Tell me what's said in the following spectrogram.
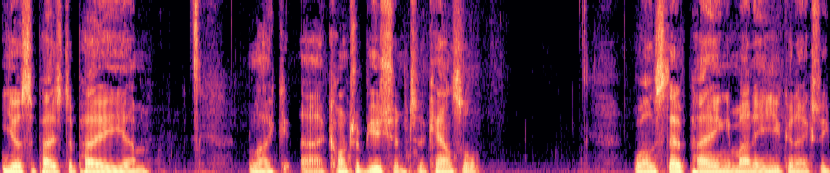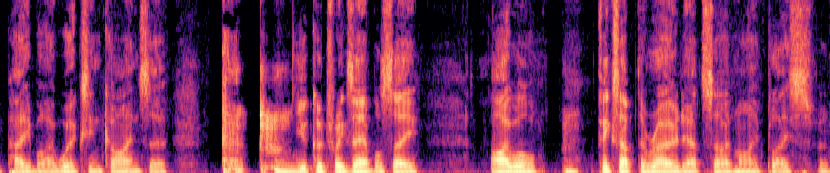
you're supposed to pay um, like a contribution to the council. Well, instead of paying money, you can actually pay by works in kind. So you could, for example, say, I will fix up the road outside my place for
